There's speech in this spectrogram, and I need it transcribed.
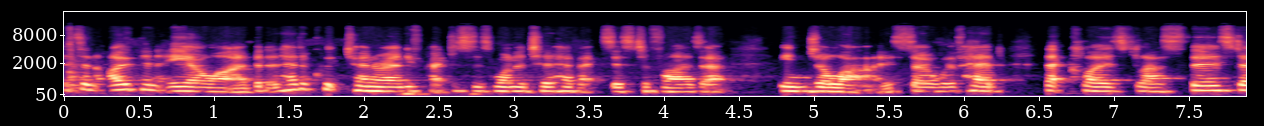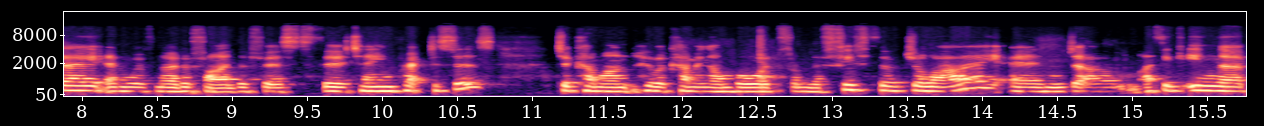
it's an open EOI, but it had a quick turnaround if practices wanted to have access to Pfizer in July. So we've had that closed last Thursday and we've notified the first 13 practices to come on who are coming on board from the 5th of July. And um, I think in the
